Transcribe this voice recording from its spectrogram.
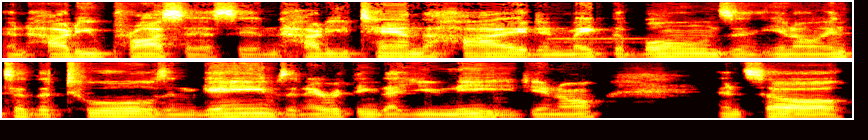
And how do you process it? And how do you tan the hide and make the bones and you know into the tools and games and everything that you need you know? And so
